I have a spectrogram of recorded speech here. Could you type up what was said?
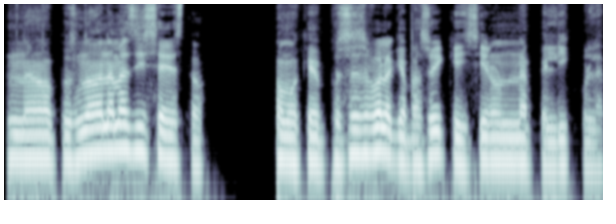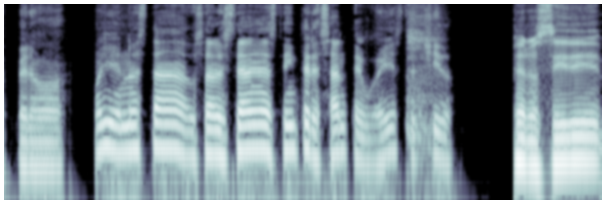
No, pues no, nada más dice esto. Como que pues eso fue lo que pasó y que hicieron una película, pero oye, no está, o sea, está, está interesante, güey, está chido. Pero sí,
